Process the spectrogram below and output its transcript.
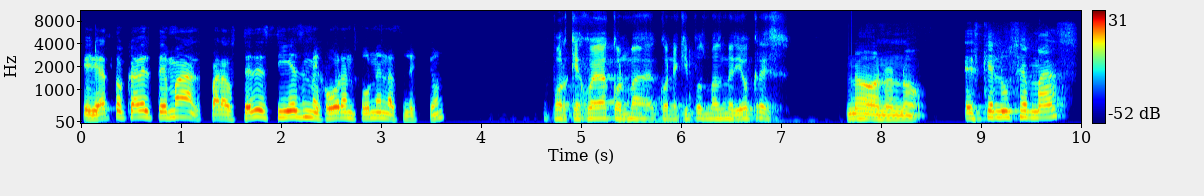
quería tocar el tema, para ustedes sí es mejor Antuna en la selección. Porque juega con, con equipos más mediocres. No, no, no. Es que luce más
